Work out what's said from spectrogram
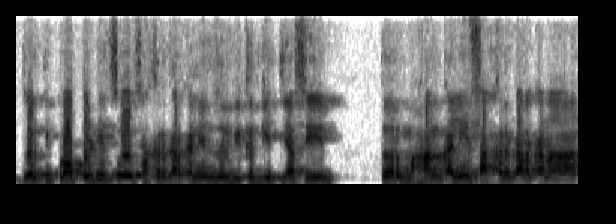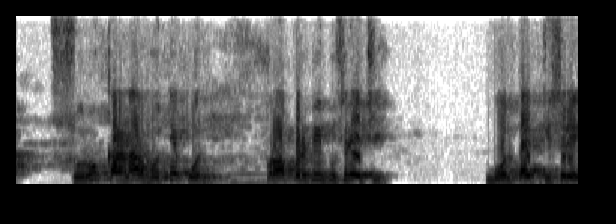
जर ती प्रॉपर्टीच साखर कारखान्याने जर विकत घेतली असेल तर महांकाली साखर कारखाना सुरू करणार होते कोण? प्रॉपर्टी दुसऱ्याची. बोलतायत तिसरे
